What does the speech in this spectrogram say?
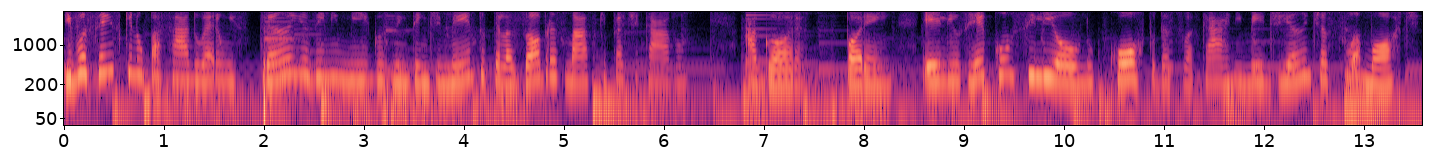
E vocês que no passado eram estranhos e inimigos no entendimento pelas obras más que praticavam, agora, porém, ele os reconciliou no corpo da sua carne mediante a sua morte,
